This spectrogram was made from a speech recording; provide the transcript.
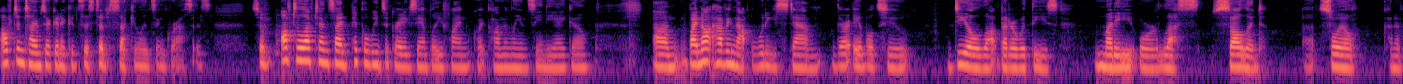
oftentimes they're going to consist of succulents and grasses. So off to the left-hand side, pickleweed's a great example you find quite commonly in San Diego. Um, by not having that woody stem, they're able to deal a lot better with these muddy or less solid uh, soil kind of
